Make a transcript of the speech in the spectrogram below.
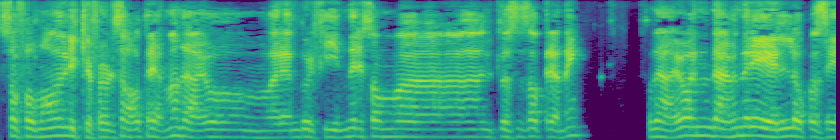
så får man en lykkefølelse av å trene. Det er jo er endorfiner som eh, utløses av trening. Så det er jo en, det er jo en reell si,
